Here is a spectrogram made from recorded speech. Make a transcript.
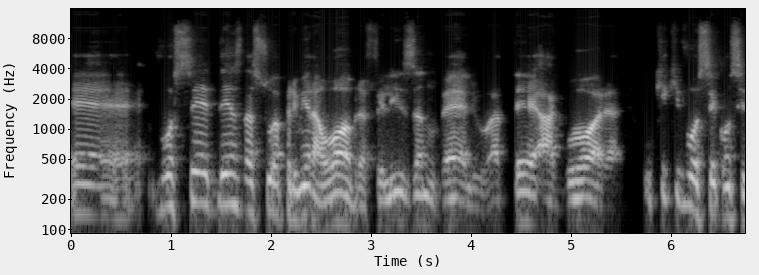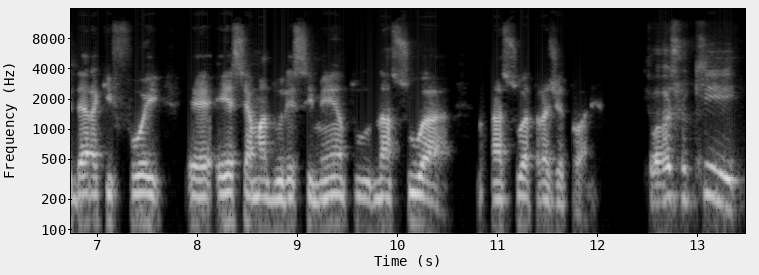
É, você, desde a sua primeira obra, Feliz Ano Velho, até agora, o que, que você considera que foi é, esse amadurecimento na sua, na sua trajetória? Eu acho que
